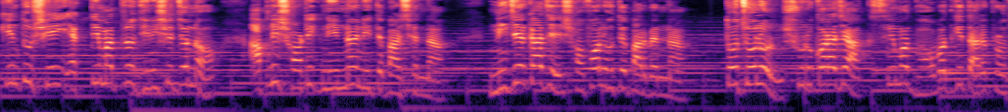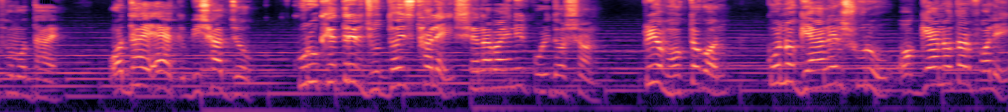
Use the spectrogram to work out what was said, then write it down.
কিন্তু সেই একটিমাত্র জিনিসের জন্য আপনি সঠিক নির্ণয় নিতে পারছেন না, নিজের কাজে সফল হতে পারবেন না। তো চলুন শুরু করা যাক শ্রীমদ্ ভগবদ্গীতার প্রথম অধ্যায়। অধ্যায় এক, বিষাদ যোগ। কুরুক্ষেত্রের যুদ্ধস্থলে সেনাবাহিনীর পরিদর্শন। প্রিয় ভক্তগণ, কোনো জ্ঞানের শুরু অজ্ঞানতার ফলে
